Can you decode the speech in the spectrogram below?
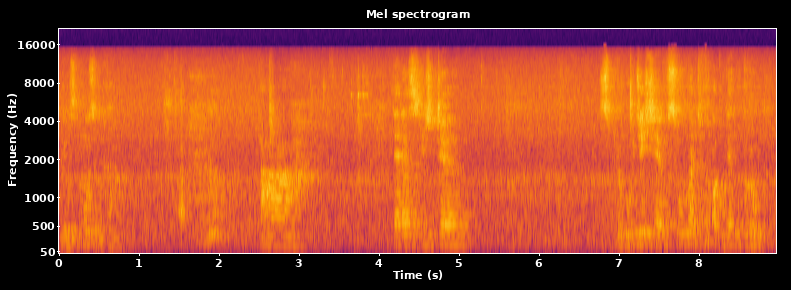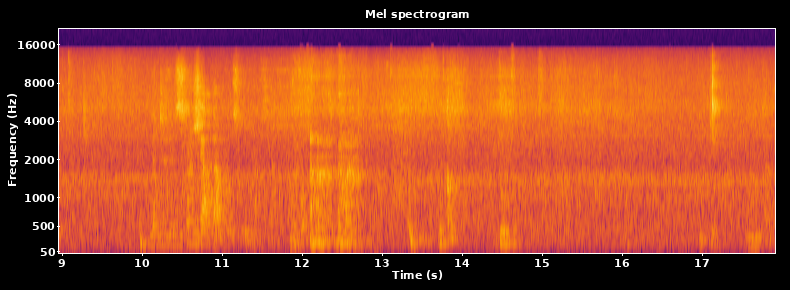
To jest muzyka. A teraz jeszcze spróbujcie się wsłuchać w oddech grupy. Znaczy sąsiada podsłuchać. Tak? No tak.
